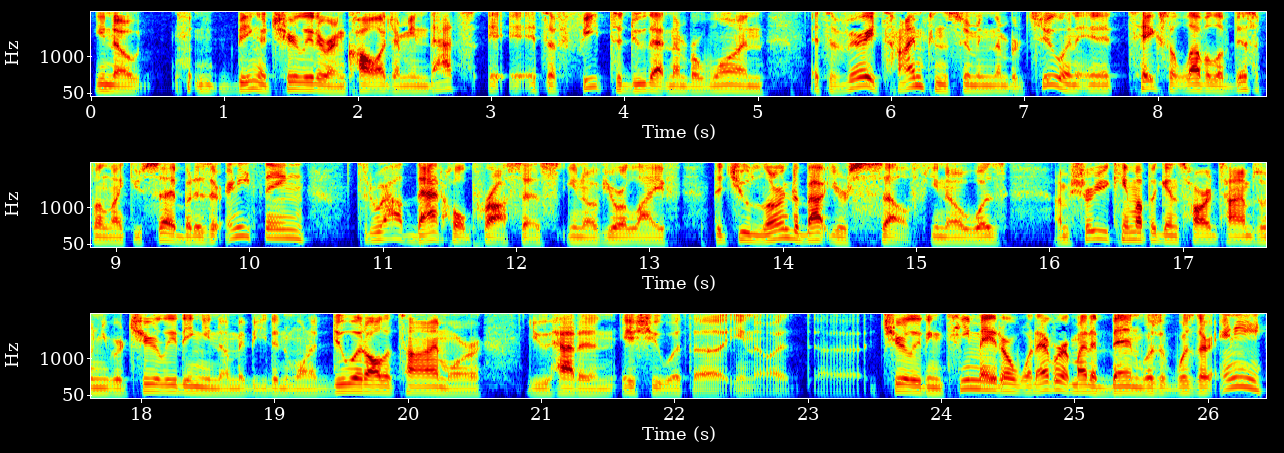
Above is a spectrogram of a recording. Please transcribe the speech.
you know being a cheerleader in college? I mean, that's it, it's a feat to do that. Number one, it's a very time consuming. Number two, and, and it takes a level of discipline, like you said. But is there anything? throughout that whole process, you know, of your life that you learned about yourself? You know, was I'm sure you came up against hard times when you were cheerleading. You know, maybe you didn't want to do it all the time, or you had an issue with a you know a, a cheerleading teammate or whatever it might have been. Was it was there any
